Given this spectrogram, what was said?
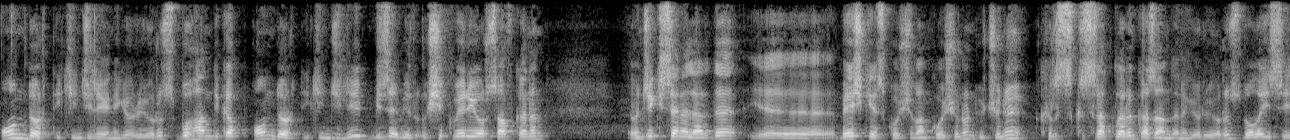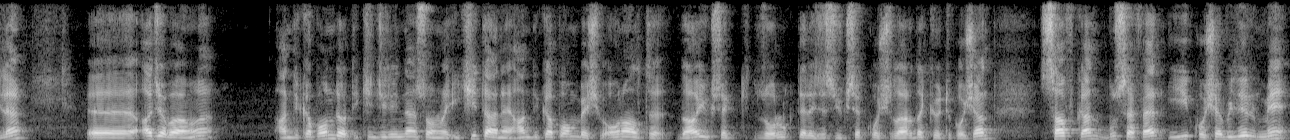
14 ikinciliğini görüyoruz. Bu handikap 14 ikinciliği bize bir ışık veriyor Safkan'ın. Önceki senelerde 5 kez koşulan koşunun 3'ünü kırs, kısrakların kazandığını görüyoruz. Dolayısıyla e, acaba mı handikap 14 ikinciliğinden sonra 2 tane handikap 15 ve 16 daha yüksek zorluk derecesi yüksek koşularda kötü koşan Safkan bu sefer iyi koşabilir mi?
